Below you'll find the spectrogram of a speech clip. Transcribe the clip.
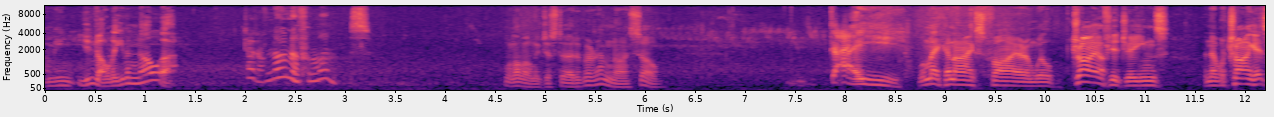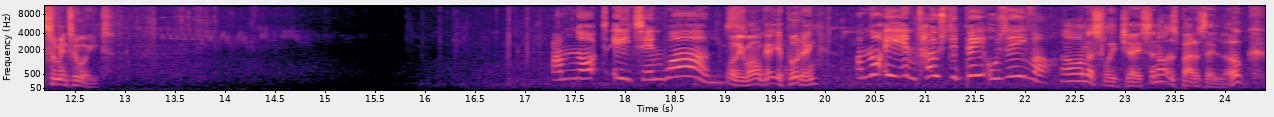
I mean, you don't even know her. Dad, I've known her for months. Well, I've only just heard of her, haven't I? So. Hey, we'll make a nice fire and we'll dry off your jeans, and then we'll try and get something to eat. I'm not eating worms. Well, you won't get your pudding. I'm not eating toasted beetles either. Oh, honestly, Jason, not as bad as they look.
